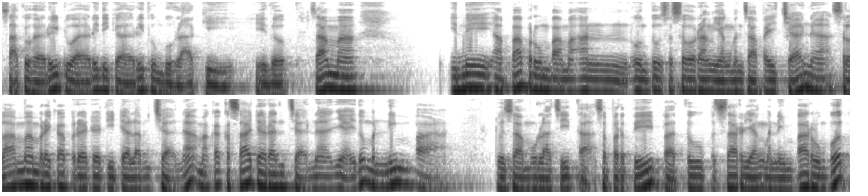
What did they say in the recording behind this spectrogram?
satu hari dua hari tiga hari tumbuh lagi itu sama ini apa perumpamaan untuk seseorang yang mencapai jana. Selama mereka berada di dalam jana maka kesadaran jananya itu menimpa dosa mula cita. Seperti batu besar yang menimpa rumput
